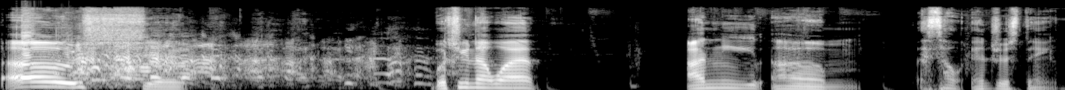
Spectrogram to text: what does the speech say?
oh, shit. But you know what? I need, um, it's so interesting.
